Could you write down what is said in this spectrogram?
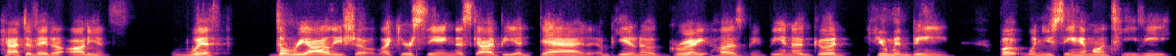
captivate an audience with the reality show. Like you're seeing this guy be a dad, being a great husband, being a good human being. But when you see him on TV,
